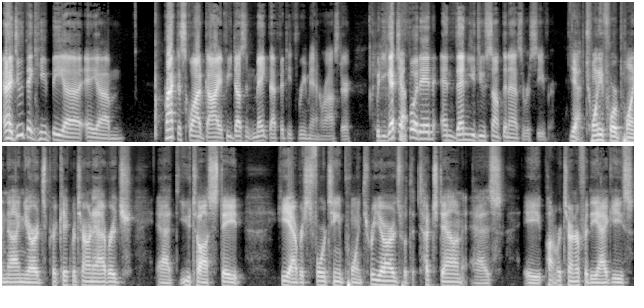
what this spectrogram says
And I do think he'd be a, a um, practice squad guy if he doesn't make that 53 man roster. But you get your yeah. foot in and then you do something as a receiver. Yeah, 24.9 yards per kick return average at Utah State. He averaged 14.3 yards with a touchdown as a punt returner for the Aggies.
